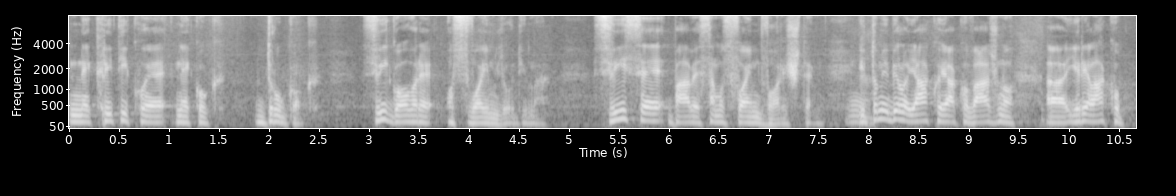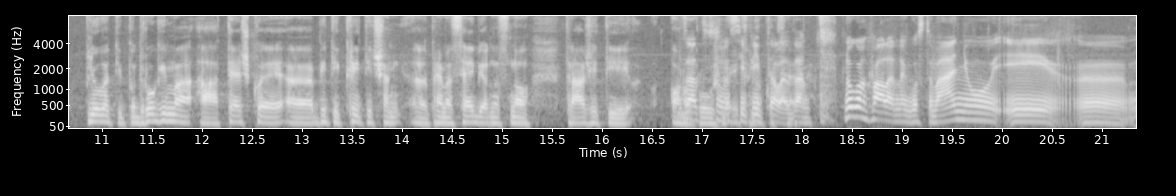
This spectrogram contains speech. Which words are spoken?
ne kritikuje nekog drugog. Svi govore o svojim ljudima. Svi se bave samo svojim dvorištem. I to mi je bilo jako, jako važno, jer je lako pljuvati po drugima, a teško je uh, biti kritičan uh, prema sebi, odnosno tražiti ono Zato sam vas i pitala, da. Mnogo vam hvala na gostovanju i uh,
